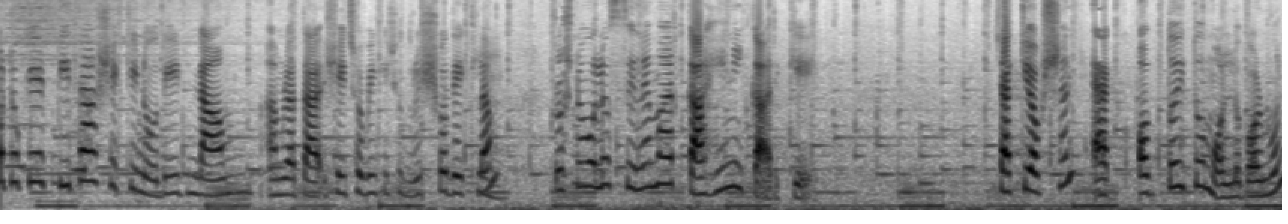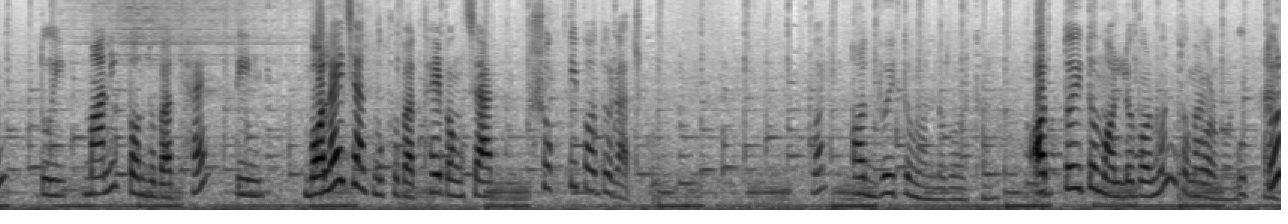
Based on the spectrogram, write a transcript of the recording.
ঘটকের তিতাস একটি নদীর নাম। আমরা তা সেই ছবির কিছু দৃশ্য দেখলাম। প্রশ্ন হলো সিনেমার কাহিনীকার কে? চারটি অপশন। এক অদ্বৈত মল্লবর্মন। দুই মানিক বন্দ্যোপাধ্যায়। তিন বলাই চাঁদ মুখোপাধ্যায়। এবং চার শক্তিপদ রাজগুরু। বল। অদ্বৈত মল্লবর্ধন। অদ্বৈত মল্লবর্মন তোমার উত্তর?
